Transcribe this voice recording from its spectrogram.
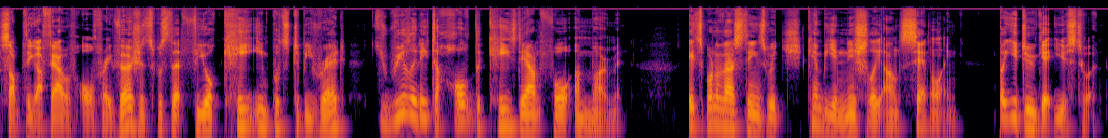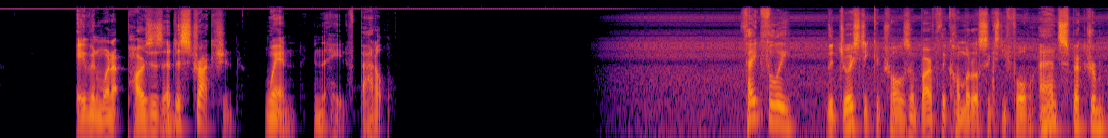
Something I found with all three versions was that for your key inputs to be read, you really need to hold the keys down for a moment. It's one of those things which can be initially unsettling, but you do get used to it, even when it poses a distraction when in the heat of battle. Thankfully, the joystick controls on both the Commodore 64 and Spectrum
